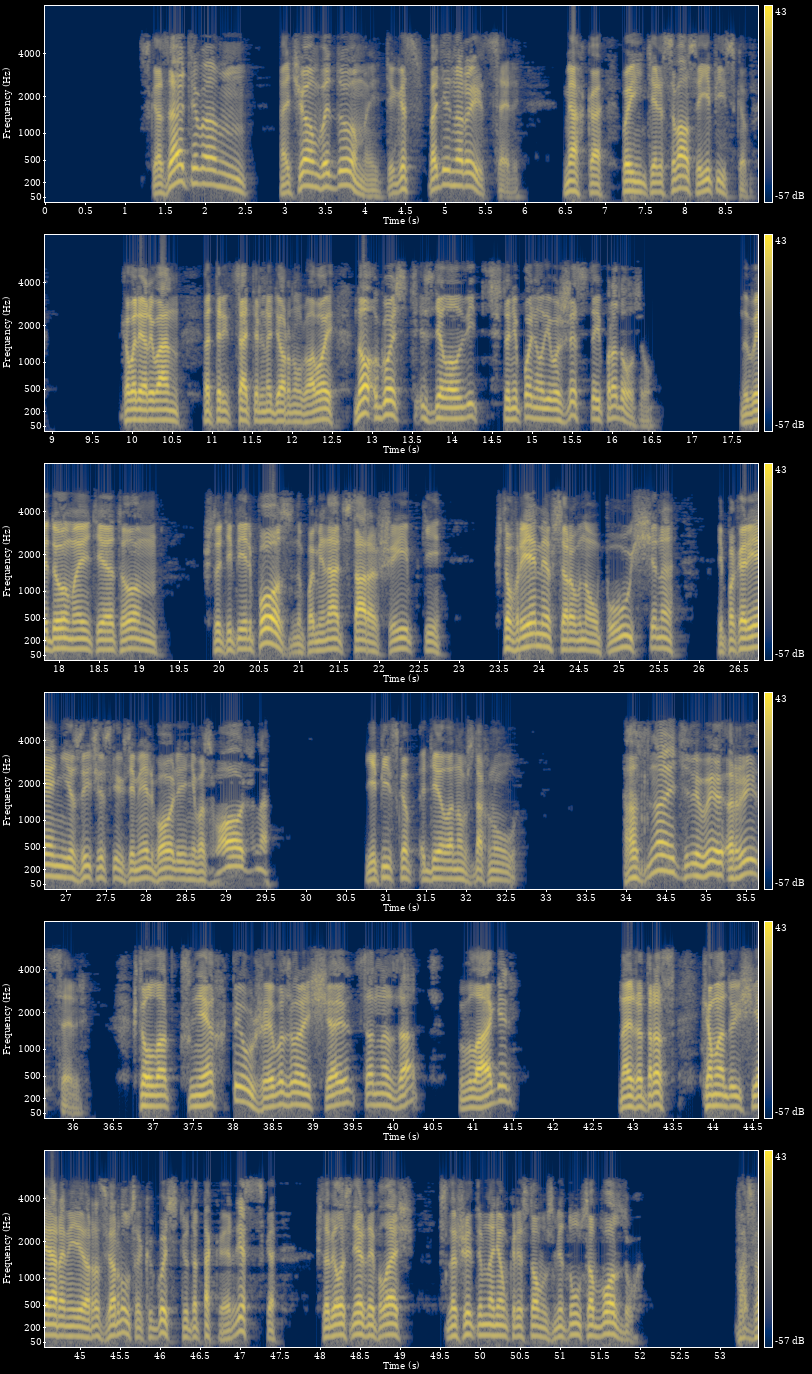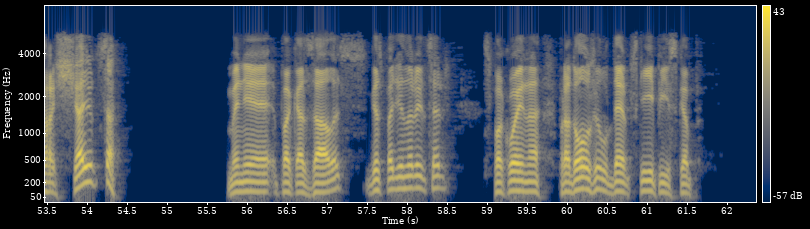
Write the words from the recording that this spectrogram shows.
— Сказать вам, о чем вы думаете, господин рыцарь? — мягко поинтересовался епископ. Кавалер Иван отрицательно дернул головой, но гость сделал вид, что не понял его жеста и продолжил. Вы думаете о том, что теперь поздно поминать старые ошибки, что время все равно упущено, и покорение языческих земель более невозможно? Епископ делано вздохнул. — А знаете ли вы, рыцарь, что латнехты уже возвращаются назад, в лагерь? На этот раз командующий армией развернулся к гостю да так резко, что белоснежный плащ с нашитым на нем крестом взметнулся в воздух. «Возвращаются?» «Мне показалось, господин рыцарь», — спокойно продолжил дербский епископ,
